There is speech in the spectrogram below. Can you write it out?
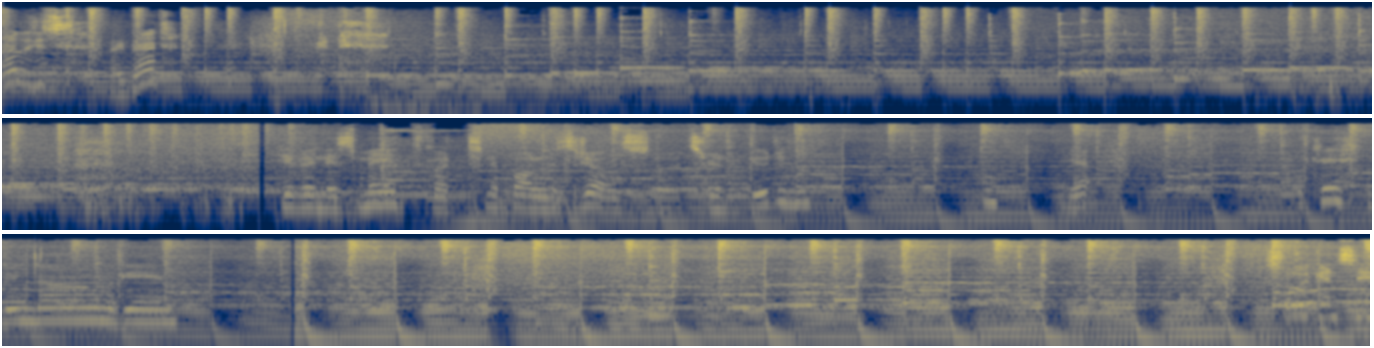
Trail is like that. Even is made, but Nepal is real, so it's really beautiful. Hmm, Yeah. Okay, going down again. So we can see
